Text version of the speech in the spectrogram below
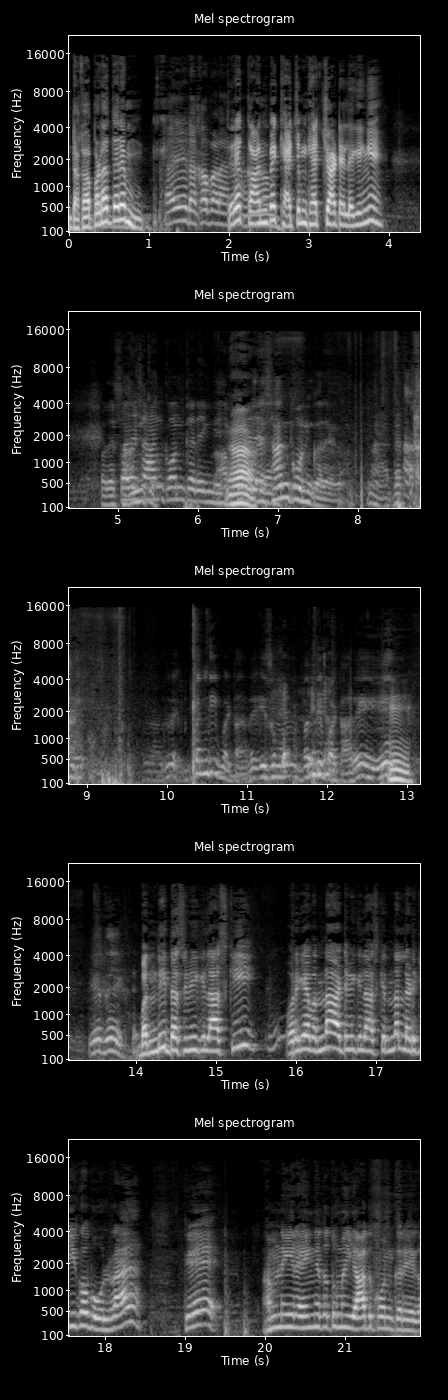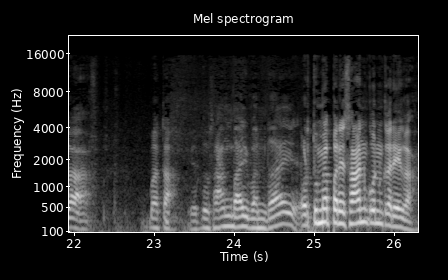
ढका पड़ा तेरे अरे ढका पड़ा तेरे कान पे खेचम खेच चाटे लगेंगे। परेशान कौन करेंगे? हाँ। परेशान कौन करेगा? बंदी पटा रहे इस उम्र में बंदी पटा रहे ये हम्म। ये देख। बंदी दसवीं क्लास की और ये बंदा आठवीं क्लास के अंदर लड़की को बोल रहा है कि हम नहीं रहेंगे तो तुम्हें याद कौन करेगा? बता। ये तो सांग भाई बन रहा है और तुम्हें परेशान कौन करेगा?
